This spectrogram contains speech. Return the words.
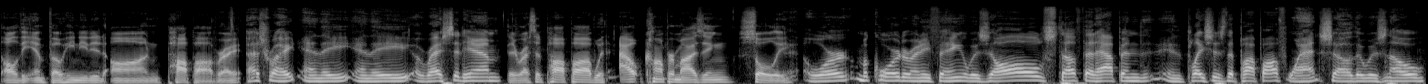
all the info he needed on Popov, right? That's right. And they and they arrested him They arrested Popov without compromising Solie. or McCord or anything. It was all stuff that happened in places that Popov went. So there was no.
